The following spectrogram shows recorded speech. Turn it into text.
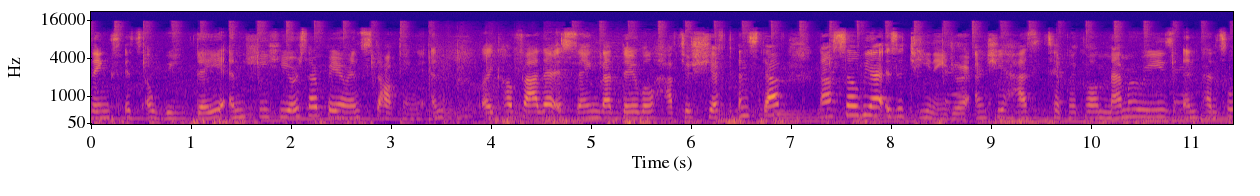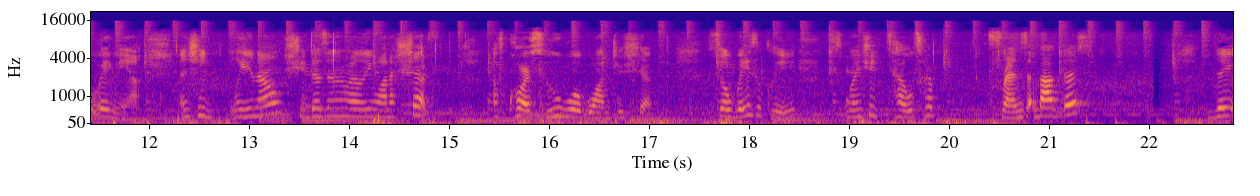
thinks it's a weekday, and she hears her parents talking, and like her father is saying that they will have to shift and stuff. Now Sylvia is a teenager, and she has typical memories in Pennsylvania, and she, you know, she doesn't really want to shift. Of course, who would want to shift? So basically, when she tells her friends about this, they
